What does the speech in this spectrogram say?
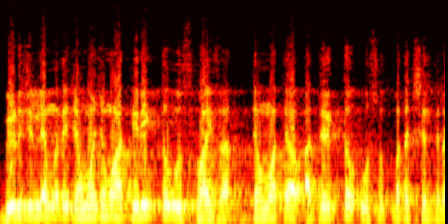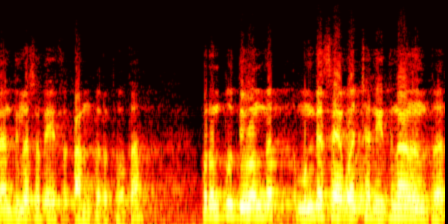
बीड जिल्ह्यामध्ये जेव्हा जेव्हा अतिरिक्त ऊस व्हायचा तेव्हा त्या अतिरिक्त ऊस उत्पादक शेतकऱ्यांना दिलासा द्यायचं काम करत होता. परंतु दिवंगत मुंडे साहेबांच्या निधनानंतर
